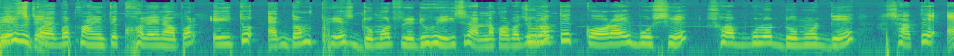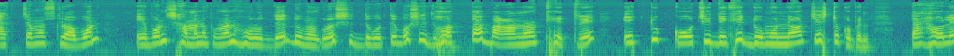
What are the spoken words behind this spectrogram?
বের হয়ে যায়। একবার পানিতে খলাই নেওয়ার পর এই তো একদম ফ্রেশ ডোমর রেডি হয়ে গেছে রান্না করবার জন্য। চুলাতে কড়াই বসে সবগুলো ডোমর দিয়ে সাথে এক চামচ লবণ এবং সামান্য পরিমাণ হলুদ দিয়ে ডুমুরগুলো সিদ্ধ করতে বসিয়ে দিই ভর্তা বানানোর ক্ষেত্রে একটু কচি দেখে ডুমুর নেওয়ার চেষ্টা করবেন। তাহলে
